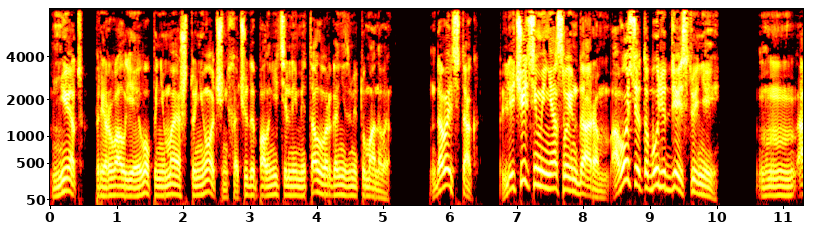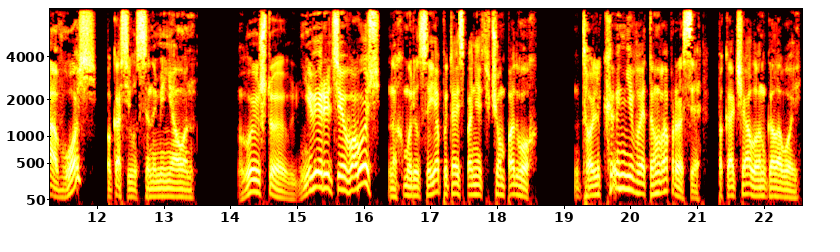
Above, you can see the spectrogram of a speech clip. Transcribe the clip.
«Нет», — прервал я его, понимая, что не очень хочу дополнительный металл в организме Туманова. «Давайте так, Лечите меня своим даром, авось это будет действенней». «М «Авось?» — покосился на меня он. «Вы что, не верите в авось?» — нахмурился я, пытаясь понять, в чем подвох. «Только не в этом вопросе», — покачал он головой.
